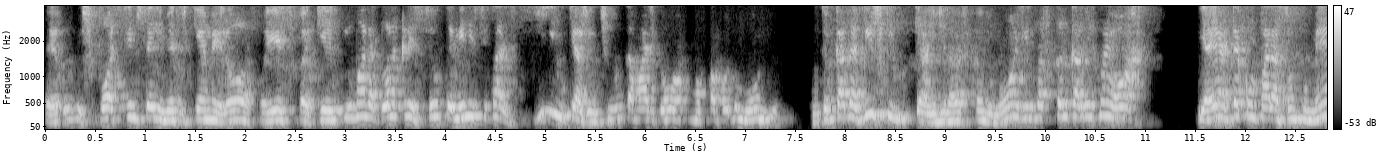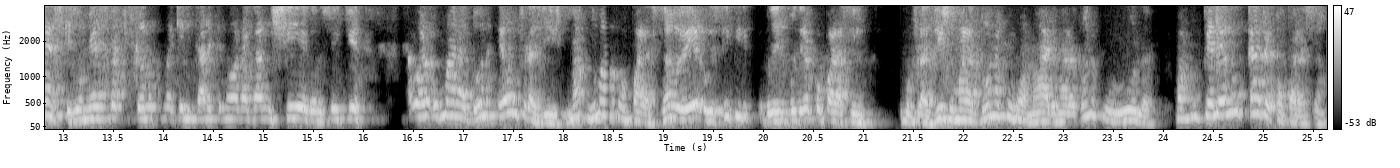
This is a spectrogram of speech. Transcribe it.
é, o esporte sempre se alimenta de quem é melhor, foi esse, foi aquele. E o Maradona cresceu também nesse vazio que a Argentina nunca mais ganhou uma, Copa do Mundo. Então, cada vez que, que a Argentina vai ficando longe, ele vai ficando cada vez maior. E aí, até comparação com o Messi, quer dizer, o Messi vai ficando como aquele cara que na hora H não chega, não sei o quê. Agora, o Maradona é um frasista. Numa comparação, eu, eu sempre poderia comparar assim, como frasista, o Maradona com o Romário, o Maradona com o Lula, mas com o Pelé não cabe a comparação.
